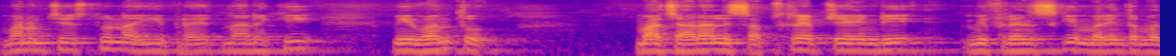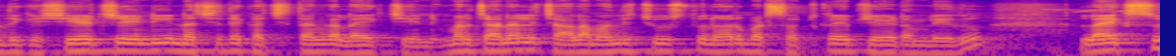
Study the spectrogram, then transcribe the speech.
మనం చేస్తున్న ఈ ప్రయత్నానికి మీ వంతు మా ఛానల్ని సబ్స్క్రైబ్ చేయండి మీ ఫ్రెండ్స్కి మరింత మందికి షేర్ చేయండి నచ్చితే ఖచ్చితంగా లైక్ చేయండి. మన ఛానల్ని చాలామంది చూస్తున్నారు బట్ సబ్స్క్రైబ్ చేయడం లేదు. లైక్స్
